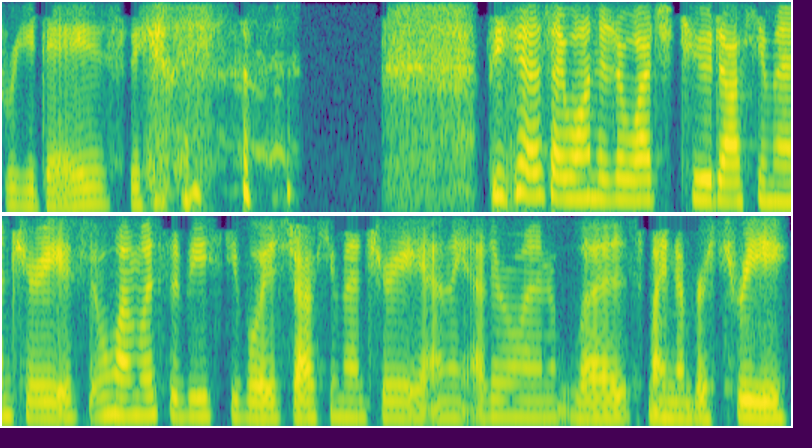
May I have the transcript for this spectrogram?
three days because because I wanted to watch two documentaries. One was the Beastie Boys documentary, and the other one was my number three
